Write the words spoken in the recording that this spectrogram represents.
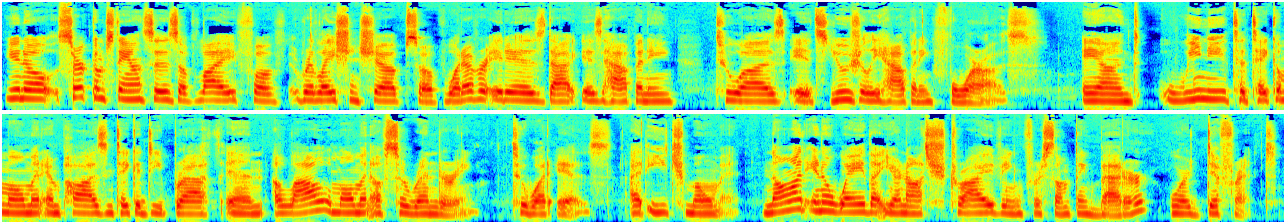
you know, circumstances of life, of relationships, of whatever it is that is happening, to us, it's usually happening for us. And we need to take a moment and pause and take a deep breath and allow a moment of surrendering to what is at each moment. Not in a way that you're not striving for something better or different.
